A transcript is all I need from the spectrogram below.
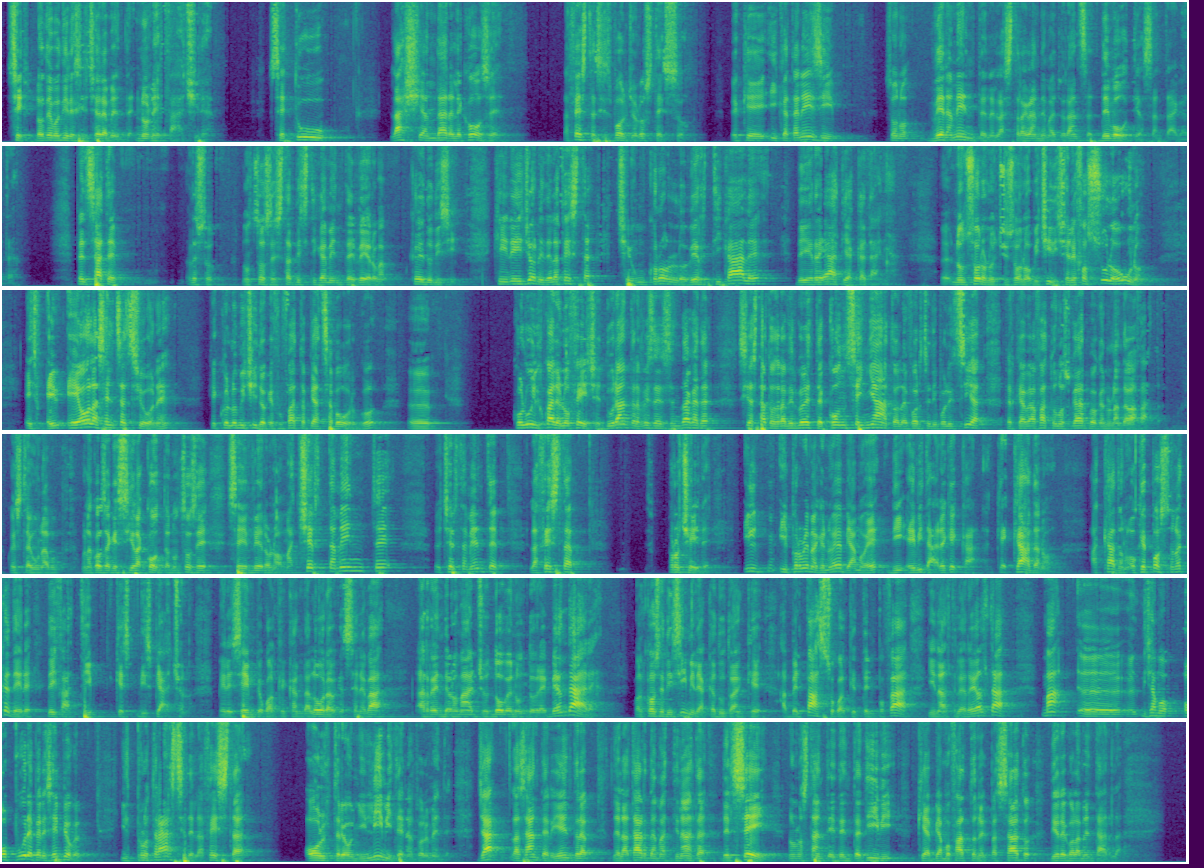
Sì, lo devo dire sinceramente, non è facile. Se tu lasci andare le cose, la festa si svolge lo stesso, perché i catanesi sono veramente nella stragrande maggioranza devoti a Sant'Agata. Pensate, adesso non so se statisticamente è vero, ma credo di sì, che nei giorni della festa c'è un crollo verticale dei reati a Catania. Eh, non solo non ci sono omicidi, ce ne fosse solo uno e, e, e, ho la sensazione che quell'omicidio che fu fatto a Piazza Borgo, eh, colui il quale lo fece durante la festa del Sant'Agata sia stato, tra virgolette, consegnato alle forze di polizia perché aveva fatto uno sgarbo che non andava fatto. Questa è una, una cosa che si racconta, non so se, se è vero o no, ma certamente, certamente la festa procede. Il, il, problema che noi abbiamo è di evitare che, ca che cadano accadono o che possono accadere dei fatti che dispiacciono. Per esempio qualche candalora che se ne va a rendere omaggio dove non dovrebbe andare. Qualcosa di simile è accaduto anche a Belpasso qualche tempo fa, in altre realtà, ma eh, diciamo, oppure per esempio il protrarsi della festa oltre ogni limite naturalmente. Già la Santa rientra nella tarda mattinata del 6, nonostante i tentativi che abbiamo fatto nel passato di regolamentarla.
